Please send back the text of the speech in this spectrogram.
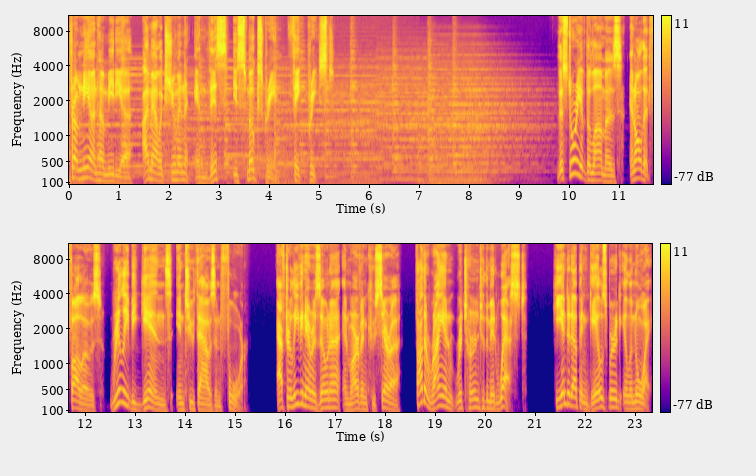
From Neon Hum Media, I'm Alex Schumann, and this is Smokescreen Fake Priest. The story of the llamas and all that follows really begins in 2004. After leaving Arizona and Marvin Kucera, Father Ryan returned to the Midwest. He ended up in Galesburg, Illinois.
